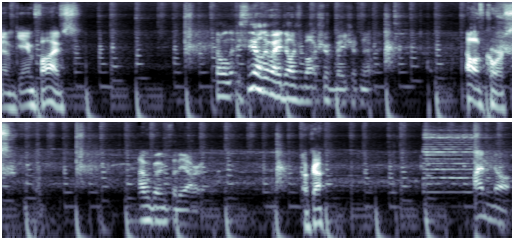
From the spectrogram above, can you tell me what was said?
of game fives. It's the only- It's the only way dodgebolt should be, shouldn't it? Oh, of course. I'm going for the arrow. Okay. I'm not.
